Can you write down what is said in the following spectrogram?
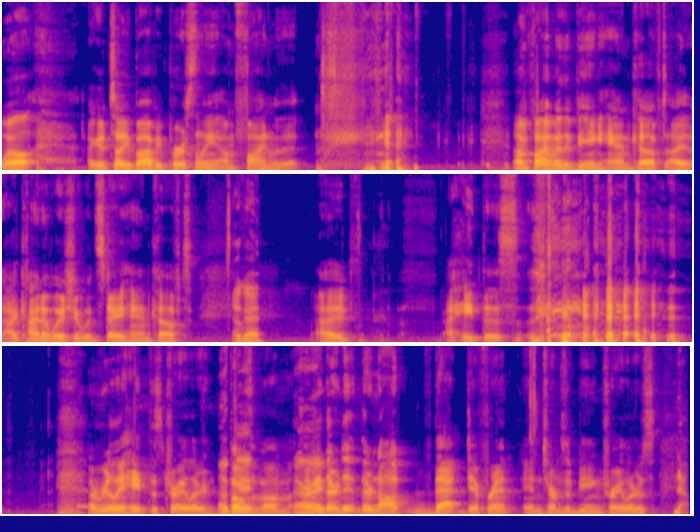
Well, I got to tell you, Bobby. Personally, I'm fine with it. I'm fine with it being handcuffed. I, I kind of wish it would stay handcuffed. okay, I I hate this. I really hate this trailer. Both of them. All I right. mean, they're they're not that different in terms of being trailers. no,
